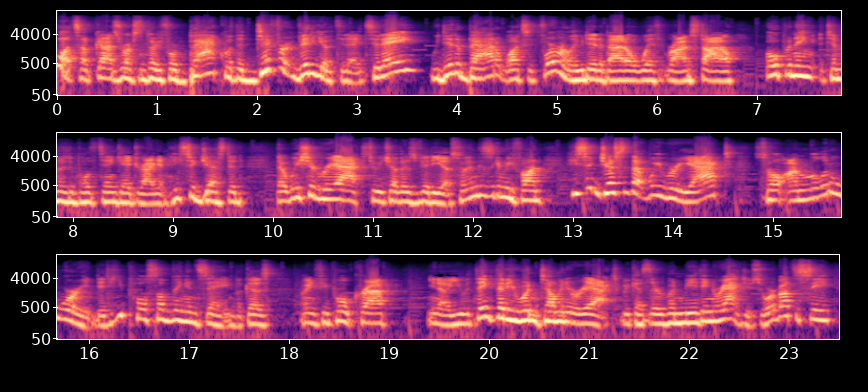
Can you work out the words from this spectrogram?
What's up guys, Ruxin34 back with a different video today. Today, we did a battle, well actually formerly we did a battle with Rhymestyle, opening attempting to pull the 10k dragon. He suggested that we should react to each other's videos, so I think this is going to be fun. He suggested that we react, so I'm a little worried. Did he pull something insane? Because, I mean, if he pulled crap, you know, you would think that he wouldn't tell me to react, because there wouldn't be anything to react to. So we're about to see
